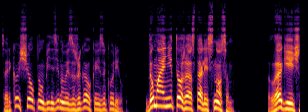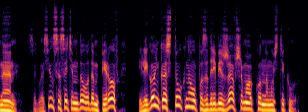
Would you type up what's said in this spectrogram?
Царько щелкнул бензиновой зажигалкой и закурил. «Думаю, они тоже остались с носом». «Логично», — согласился с этим доводом Перов и легонько стукнул по задребезжавшему оконному стеклу.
